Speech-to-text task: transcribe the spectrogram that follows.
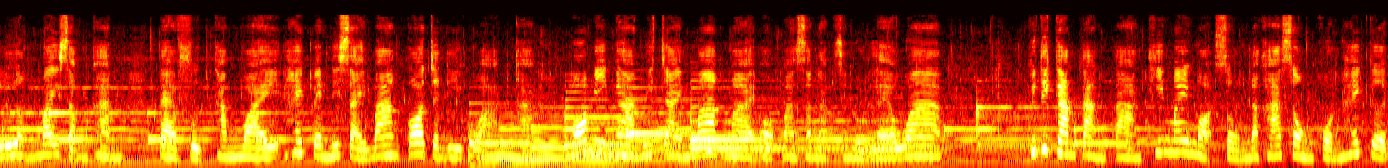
เรื่องไม่สำคัญ แต่ฝึกทำไว้ให้เป็นนิสัยบ้างก็จะดีกว่าค่ะ เพราะมีงานวิจัยมากมายออกมาสนับสนุนแล้วว่า พฤติกรรมต่างๆ ที่ไม่เหมาะสมนะคะ ส่งผลให้เกิด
